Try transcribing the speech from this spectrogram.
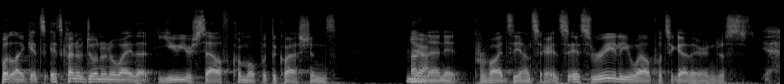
but like it's it's kind of done in a way that you yourself come up with the questions Yeah. and then it provides the answer. It's it's really well put together and just yeah,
